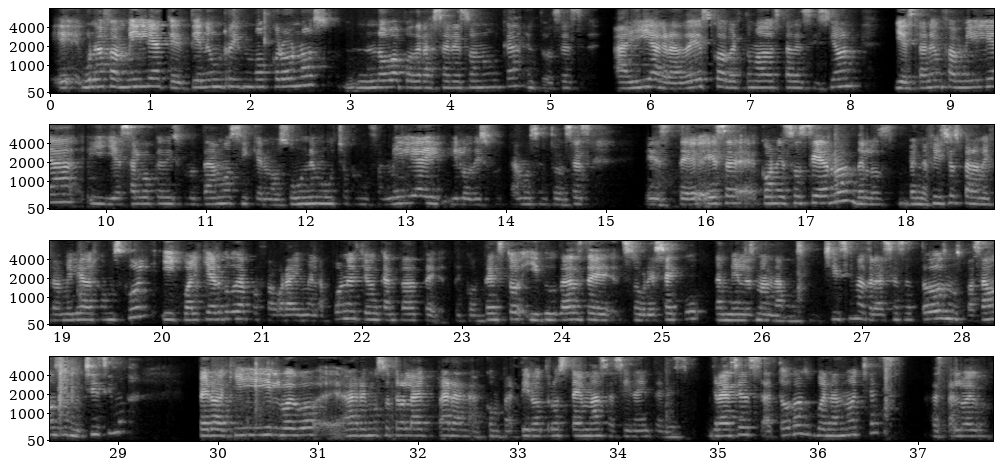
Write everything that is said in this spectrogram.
eh, una familia que tiene un ritmo cronos no va a poder hacer eso nunca, entonces ahí agradezco haber tomado esta decisión y estar en familia y es algo que disfrutamos y que nos une mucho como familia y, lo disfrutamos. Entonces, este, ese, con eso cierro de los beneficios para mi familia del homeschool y cualquier duda, por favor, ahí me la pones. Yo encantada te, te contesto y dudas de, sobre SECU también les mandamos. Muchísimas gracias a todos, nos pasamos muchísimo, pero aquí luego eh, haremos otro live para compartir otros temas así de interés. Gracias a todos, buenas noches, hasta luego.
